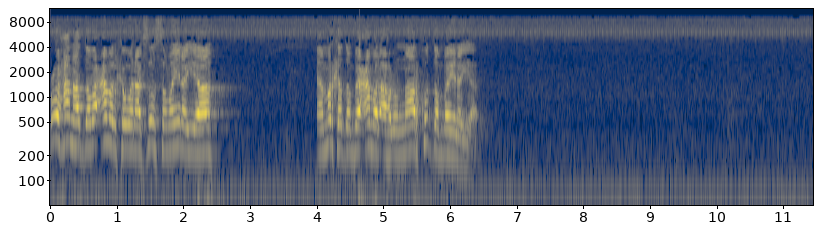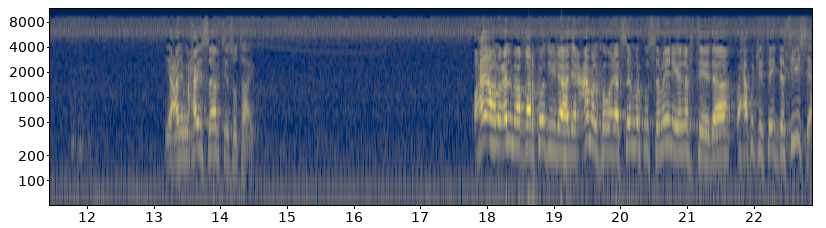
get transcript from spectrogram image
ruuxan haddaba camalka wanaagsan samaynaya ee marka dambe camal ahlu naar ku dambaynaya. Yacni maxay sababtiisu tahay? Waxay ahlu cilmiga qaarkood yidhaahdeen camalka wanaagsan markuu samaynayo lafteeda waxaa ku jirtay dasiisa.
